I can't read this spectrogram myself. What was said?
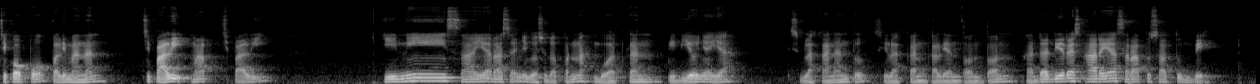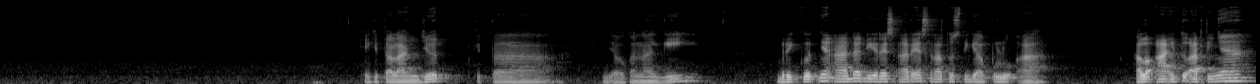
Cikopo, Palimanan, Cipali, maaf, Cipali. Ini saya rasanya juga sudah pernah buatkan videonya ya. Di sebelah kanan tuh, silahkan kalian tonton. Ada di rest area 101B. Oke, kita lanjut. Kita jauhkan lagi. Berikutnya ada di rest area 130A. Kalau A itu artinya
